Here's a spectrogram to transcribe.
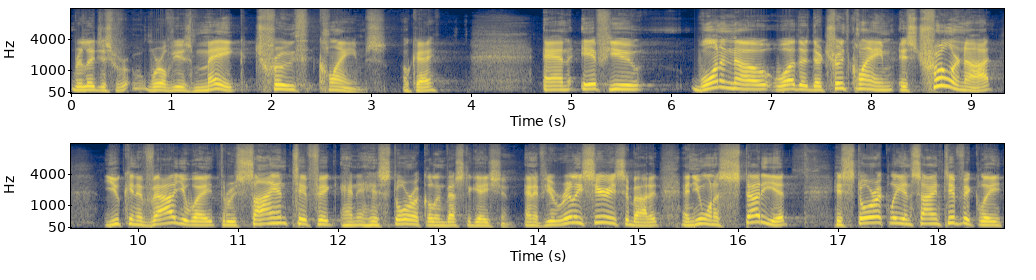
religious worldviews make truth claims. Okay. And if you want to know whether their truth claim is true or not, you can evaluate through scientific and historical investigation. And if you're really serious about it and you want to study it historically and scientifically,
